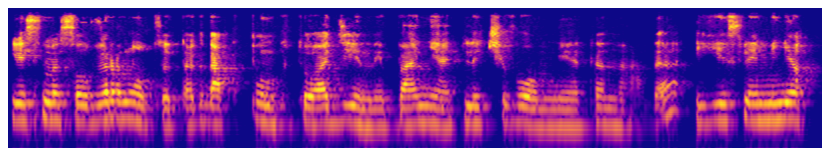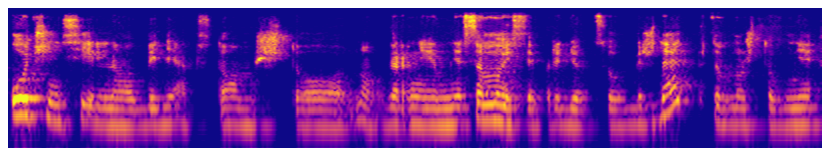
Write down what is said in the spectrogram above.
есть смысл вернуться тогда к пункту один и понять, для чего мне это надо. И если меня очень сильно убедят в том, что, ну, вернее, мне самой себе придется убеждать, потому что у меня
